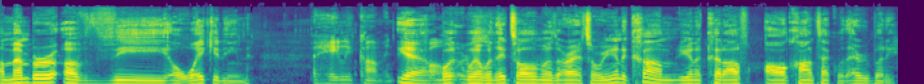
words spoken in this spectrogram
A member of the awakening. the Halley comment. Yeah, when, when they told him was all right, so we're gonna come, you're gonna cut off all contact with everybody.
